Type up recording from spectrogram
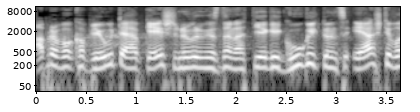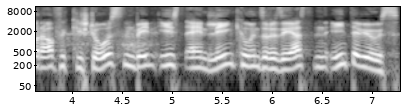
Apropos Computer, ich habe gestern übrigens noch nach dir gegoogelt und das erste, worauf ich gestoßen bin, ist ein Link unseres ersten Interviews.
